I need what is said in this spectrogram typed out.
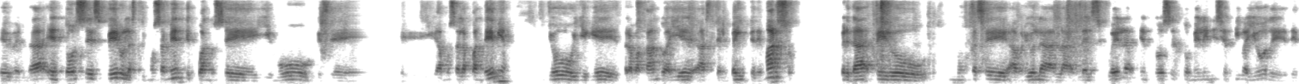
¿verdad? Entonces, pero lastimosamente cuando se llevó, que se, llegamos a la pandemia, yo llegué trabajando ahí hasta el 20 de marzo. ¿Verdad? Pero nunca se abrió la, la, escuela, entonces tomé la iniciativa yo de, de,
